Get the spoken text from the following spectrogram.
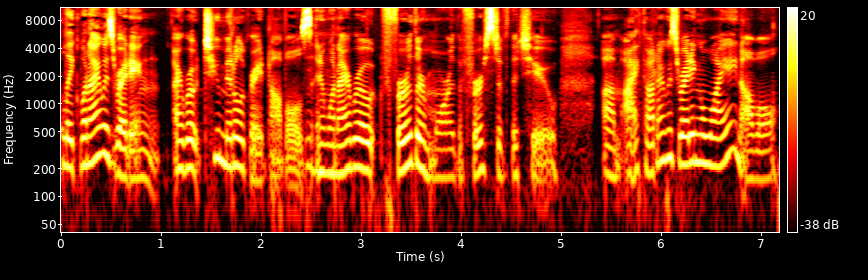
like when I was writing, I wrote two middle grade novels, and when I wrote Furthermore, the first of the two, um, I thought I was writing a YA novel.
